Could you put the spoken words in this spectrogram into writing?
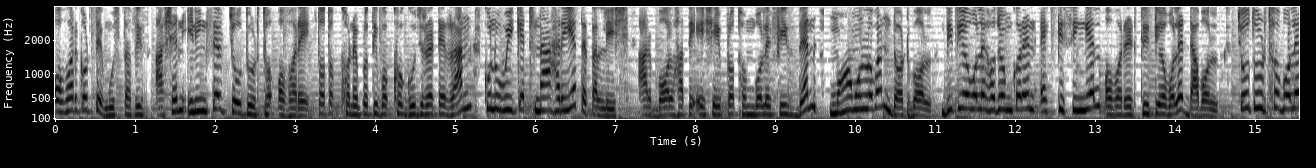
ওভার করতে মুস্তাফিজ আসেন ইনিংসের চতুর্থ ওভারে। ততক্ষণে প্রতিপক্ষ গুজরাটের রান কোনো উইকেট না হারিয়ে তেতাল্লিশ। আর বল হাতে এসেই প্রথম বলে ফিজ দেন মহামূল্যবান ডট বল। দ্বিতীয় বলে হজম করেন একটি সিঙ্গেল, ওভারের তৃতীয় বলে ডাবল। চতুর্থ বলে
